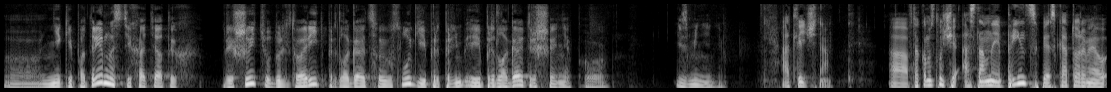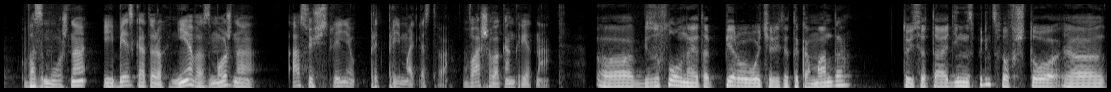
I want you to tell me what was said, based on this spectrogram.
некие потребности, хотят их решить, удовлетворить, предлагают свои услуги и, предпри... и предлагают решения по изменениям. Отлично. А, в таком случае основные принципы, с которыми возможно и без которых невозможно осуществление предпринимательства, вашего конкретно? А, безусловно, это в первую очередь это команда. То есть это один из принципов, что а,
